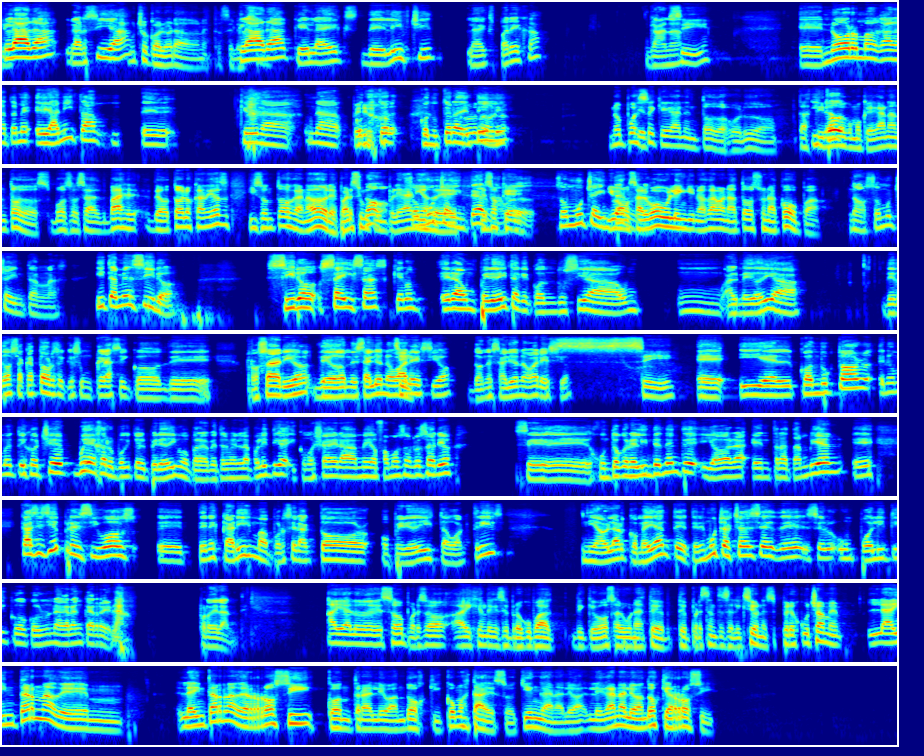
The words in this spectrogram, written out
Clara García. Mucho colorado en esta selección. Clara, que es la ex de Lifchit, la ex pareja. Gana. Sí. Eh, Norma gana también. Anita, que una, una conductora, de tele. No puede que- ser que ganen todos, boludo. Estás tirando todo- como que ganan todos. Vos, o sea, vas de todos los candidatos y son todos ganadores. Parece un No, cumpleaños son de internas. esos que boludo. Son muchas internas. íbamos al bowling y nos daban a todos una copa. No, son muchas internas. Y también Ciro. Ciro Seizas, que era un, era un periodista que conducía un- un- al mediodía de 2 a 14, que es un clásico de Rosario, de donde salió Novarecio, donde salió Novarecio. Sí. Eh, y el conductor en un momento dijo, che, voy a dejar un poquito el periodismo para meterme en la política, y como ya era medio famoso en Rosario, se juntó con el intendente y ahora entra también. Eh, casi siempre si vos eh, tenés carisma por ser actor o periodista o actriz, ni hablar comediante, tenés muchas chances de ser un político con una gran carrera por delante. Hay algo de eso, por eso hay gente que se preocupa de que vos alguna vez te, te presentes elecciones. Pero escúchame, la interna de mm, la interna de Rossi contra Lewandowski, ¿cómo está eso? ¿Quién gana? ¿Le, le gana Lewandowski a Rossi?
